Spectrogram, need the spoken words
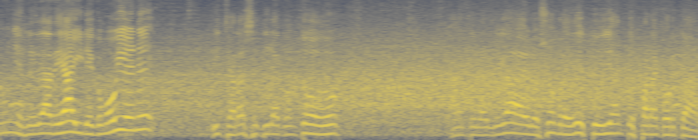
Núñez le da de aire como viene. Y Chará se tira con todo. Ante la llegada de los hombres de estudiantes para cortar.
